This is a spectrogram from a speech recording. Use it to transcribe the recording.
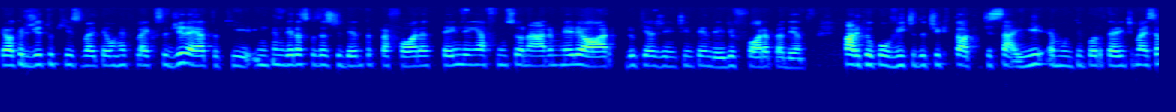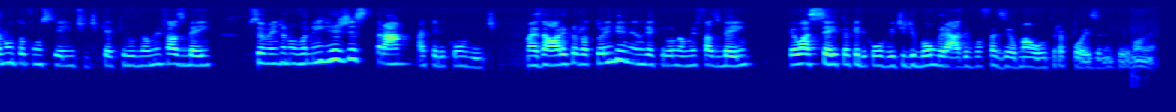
eu acredito que isso vai ter um reflexo direto, que entender as coisas de dentro para fora tendem a funcionar melhor do que a gente entender de fora para dentro. Claro que o convite do TikTok de sair é muito importante, mas se eu não estou consciente de que aquilo não me faz bem, possivelmente eu não vou nem registrar aquele convite. Mas na hora que eu já estou entendendo que aquilo não me faz bem, eu aceito aquele convite de bom grado e vou fazer uma outra coisa naquele momento.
